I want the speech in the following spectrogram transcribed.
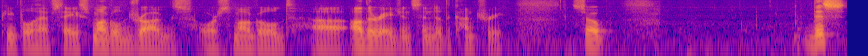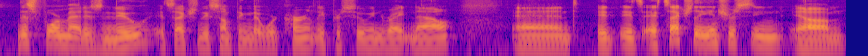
people have, say, smuggled drugs or smuggled uh, other agents into the country. So this, this format is new. It's actually something that we're currently pursuing right now. And it, it's, it's actually interesting um,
